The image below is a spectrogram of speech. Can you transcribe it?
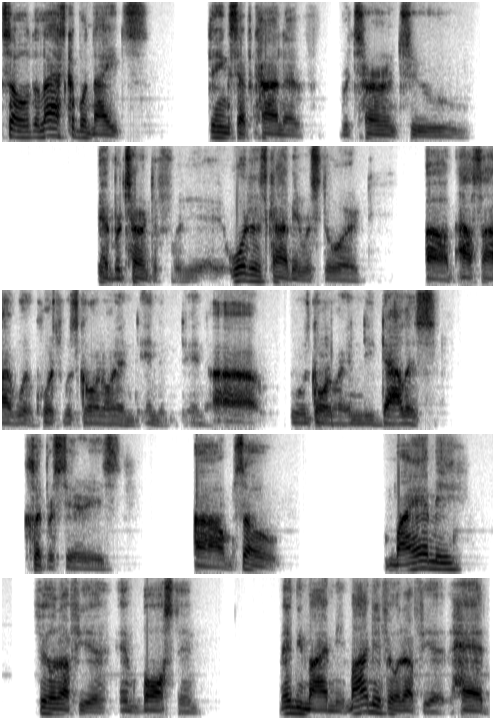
So the last couple nights, things have kind of returned to have returned to order has kind of been restored um, outside of what, of course, was going on in in, in uh, what was going on in the Dallas Clipper series. Um, so Miami, Philadelphia, and Boston, maybe Miami, Miami and Philadelphia had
